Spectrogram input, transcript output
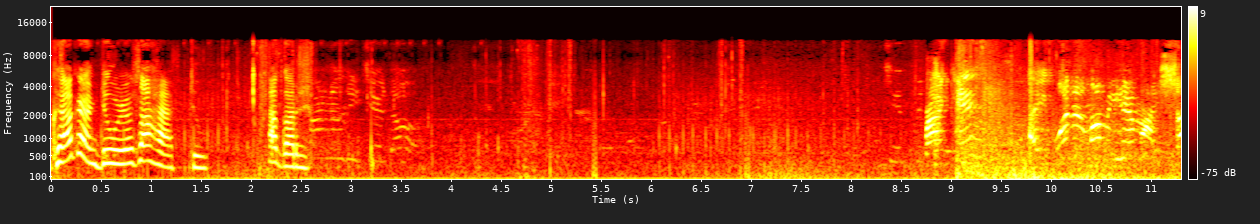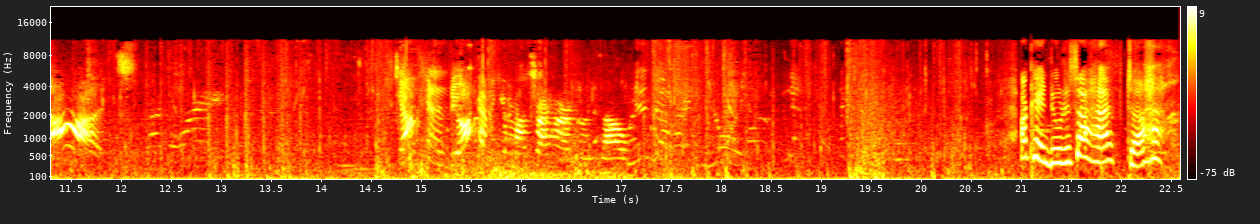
Okay, I can't do this. I have to. I got it. Frankie, I wouldn't let me hit my shots. Y'all can't do. I gotta get my out. I can't do this. I have to.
